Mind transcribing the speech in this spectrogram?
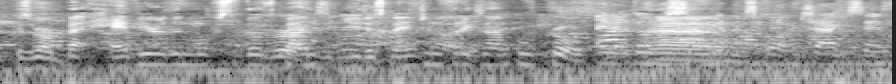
because we're a bit heavier than most of those bands that you just mentioned, for example. Of. And I don't sing in a Um, Scottish accent.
